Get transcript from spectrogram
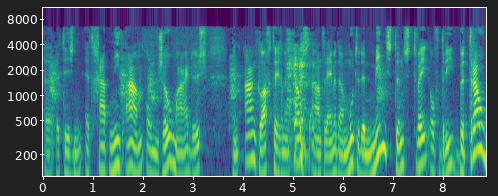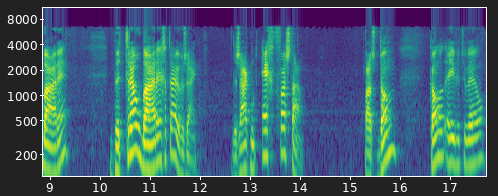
uh, het, is, het gaat niet aan om zomaar dus een aanklacht tegen een oudste aan te nemen. Dan moeten er minstens twee of drie betrouwbare, betrouwbare getuigen zijn. De zaak moet echt vaststaan. Pas dan kan het eventueel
